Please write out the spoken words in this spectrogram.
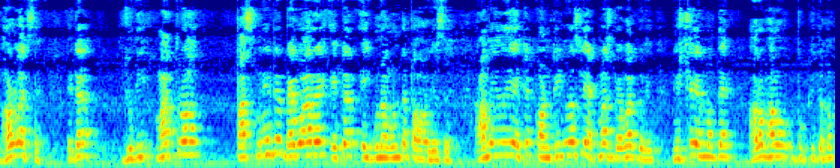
ভালো লাগছে এটা যদি মাত্র পাঁচ মিনিটের ব্যবহারে এটার এই গুণাগুণটা পাওয়া গেছে আমি যদি এটা কন্টিনিউয়াসলি এক মাস ব্যবহার করি নিশ্চয়ই এর মধ্যে আরও ভালো উপকৃত হব.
